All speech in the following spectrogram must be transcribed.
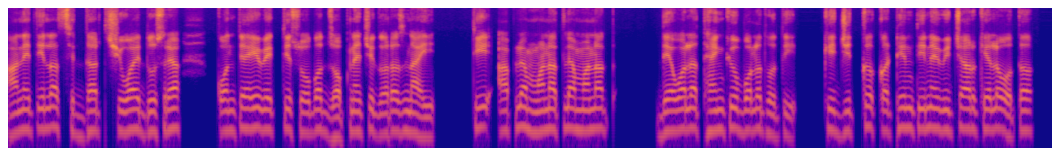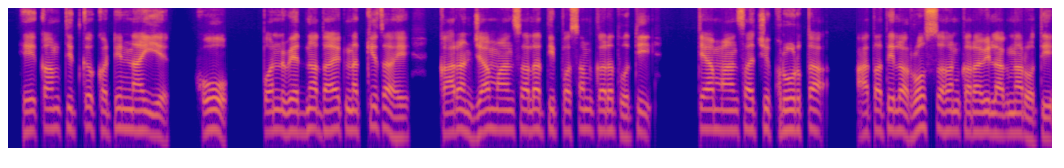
आणि तिला सिद्धार्थ शिवाय दुसऱ्या कोणत्याही व्यक्तीसोबत झोपण्याची गरज नाही. ती आपल्या मनातल्या मनात देवाला थँक्यू बोलत होती की जितकं कठीण तिने विचार केलं होतं हे काम तितकं कठीण नाही हो पण वेदनादायक नक्कीच आहे कारण ज्या माणसाला ती पसंत करत होती त्या माणसाची क्रूरता आता तिला रोज सहन करावी लागणार होती.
